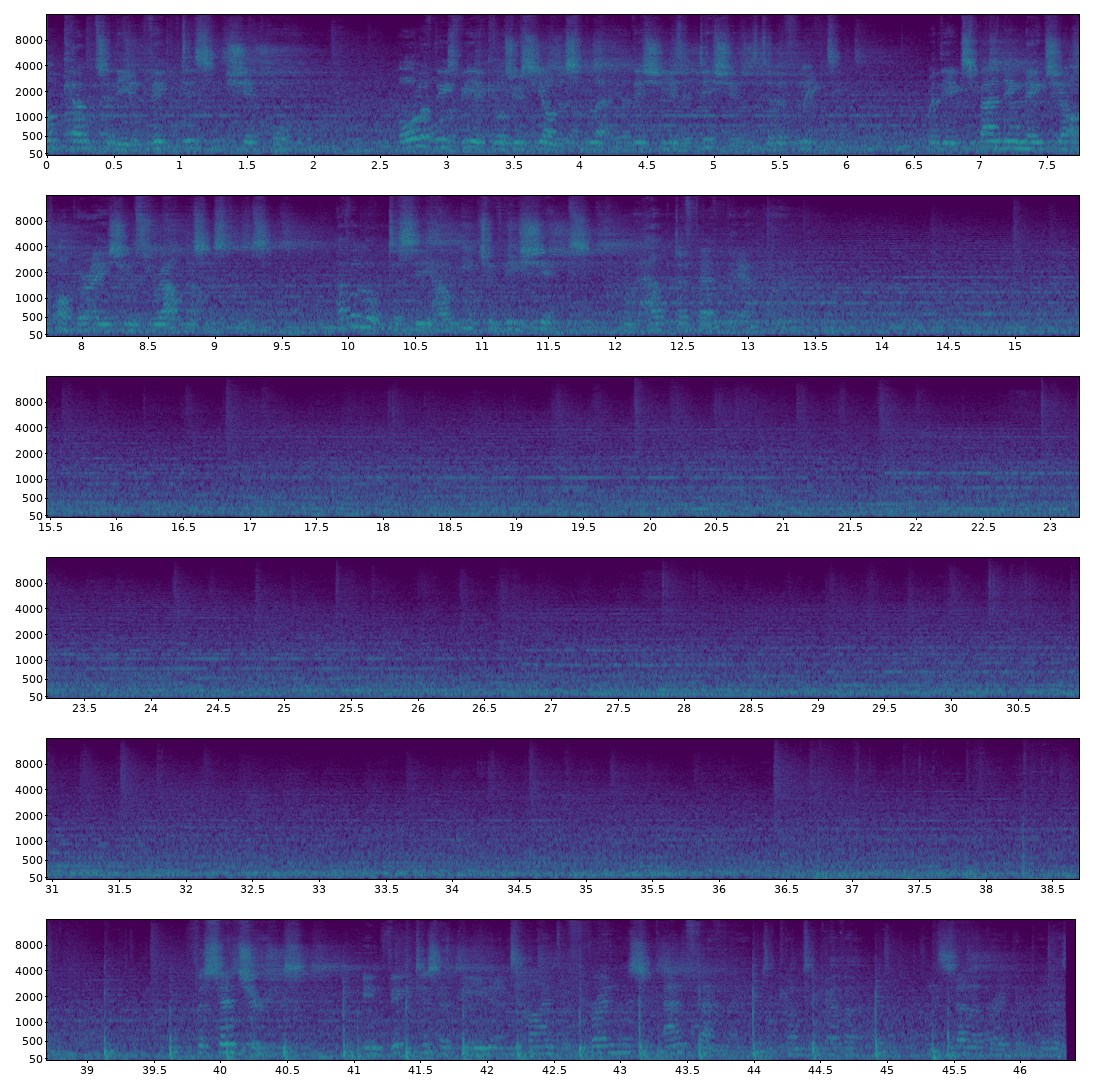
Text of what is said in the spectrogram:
Welcome to the Invictus Ship Hall. All of these vehicles you see on display are this year's additions to the fleet. With the expanding nature of operations throughout the systems, have a look to see how each of these ships will help defend the Empire. centuries, Invictus has been a time for friends and family to come together and celebrate the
